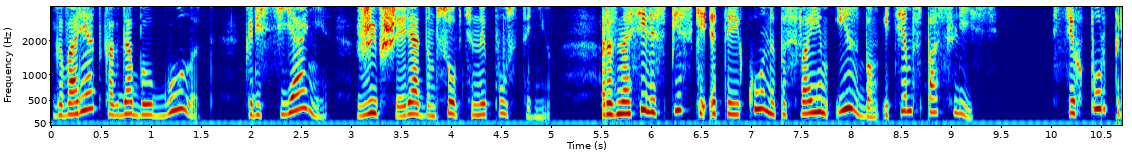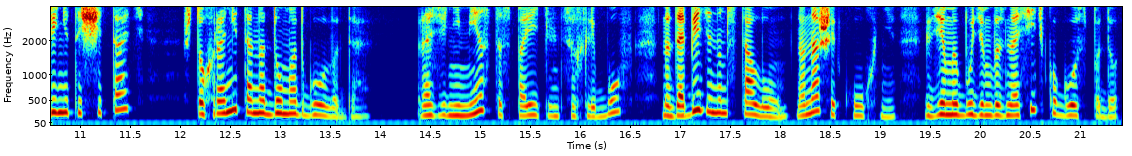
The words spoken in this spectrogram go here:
Говорят, когда был голод, крестьяне, жившие рядом с Оптиной пустынью, разносили списки этой иконы по своим избам и тем спаслись. С тех пор принято считать, что хранит она дом от голода. Разве не место спарительницы хлебов над обеденным столом, на нашей кухне, где мы будем возносить к Господу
